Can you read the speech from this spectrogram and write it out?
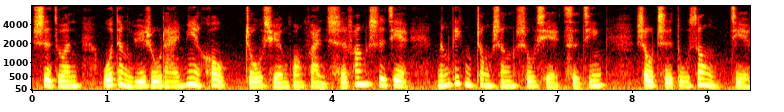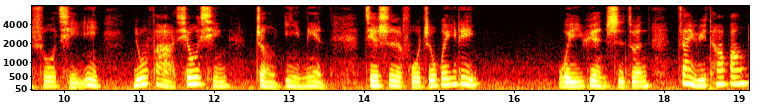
世尊，我等于如来灭后，周旋往返十方世界。能令众生书写此经，受持读诵，解说其意，如法修行，正意念，皆是佛之威力。唯愿世尊在于他方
